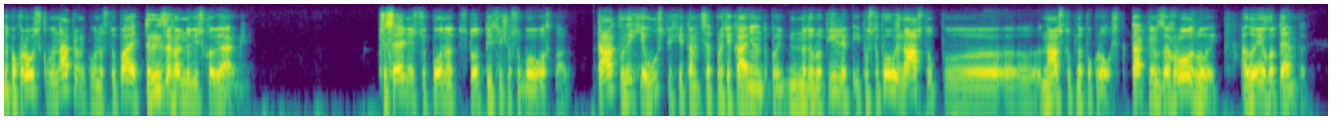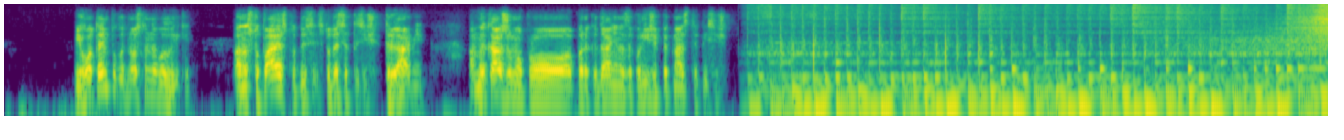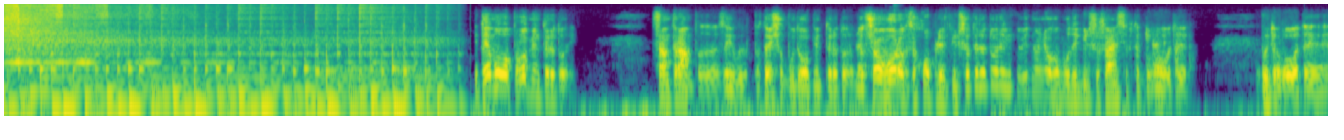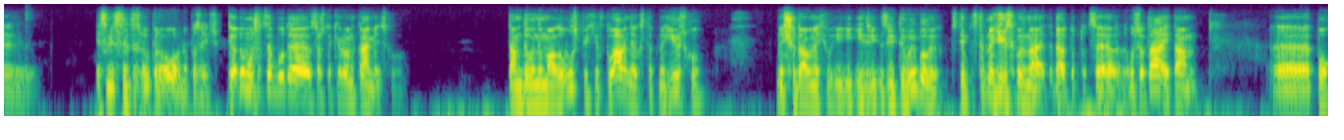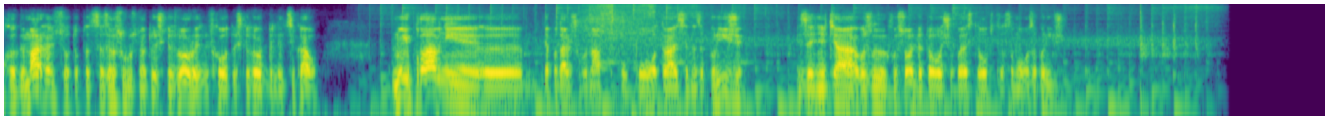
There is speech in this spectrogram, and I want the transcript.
На Покровському напрямку наступають три загальновійськові армії чисельністю понад 100 тисяч особового складу. Так, в них є успіхи, там це протікання на Добро- Добропіллі і поступовий наступ, е, е, наступ на Покровськ. Так він загрозливий, але його темпи. Його темпи відносно невеликі. А наступає 110 110 тисяч, три армії. А ми кажемо про перекидання на Запоріжжя 15 тисяч. Іде мова про обмін територій. Сам Трамп е, заявив про те, що буде обмін територій. Ну, Якщо ворог захоплює більше територій, відповідно, у нього буде більше шансів, так би мовити, виторгувати і зміцнити свою переговорну позицію. Я думаю, що це буде все ж таки район Кам'янського. Там, де вони мали успіхи, в плавнях, в Степногірську. Нещодавно їх, звідти вибили. Степ- Степногірськ, ви знаєте, да? тобто це висота, і там поклади Марганцю, тобто це з ресурсної точки зору, і з військової точки зору для них цікаво. Ну і плавні е, для подальшого наступу по трасі на Запоріжжі і зайняття важливих висот для того, щоб вести обстріл самого Запоріжжя.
